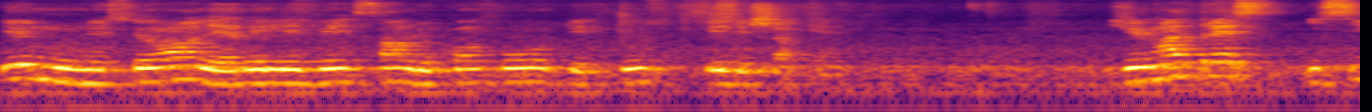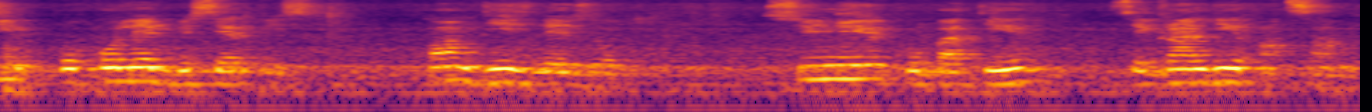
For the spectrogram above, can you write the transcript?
et nous ne saurons les relever sans le concours de tous et de chacun. Je m'adresse ici aux collègues de service, comme disent les autres. S'unir pour bâtir, c'est grandir ensemble.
